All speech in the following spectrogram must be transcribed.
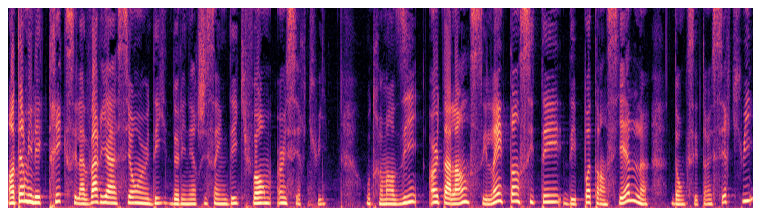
En termes électriques, c'est la variation 1D de l'énergie 5D qui forme un circuit. Autrement dit, un talent, c'est l'intensité des potentiels, donc c'est un circuit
